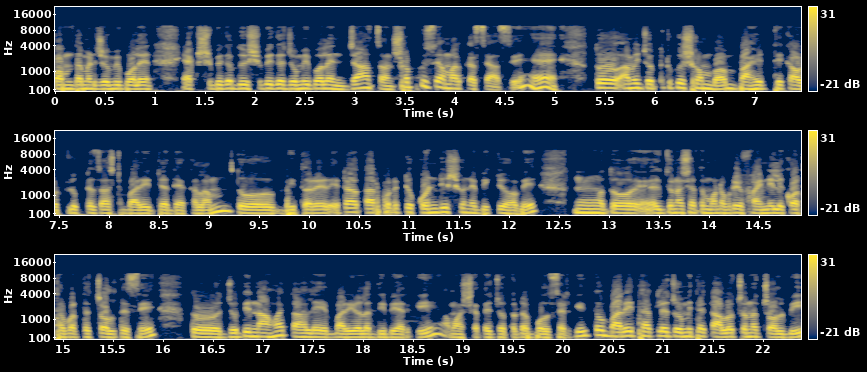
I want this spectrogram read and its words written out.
কম দামের জমি বলেন, একশো বিঘা, দুইশো বিঘা জমি বলেন, যা চান সব সবকিছু আমার কাছে আছে হ্যাঁ। তো আমি যতটুকু সম্ভব বাহির থেকে আউটলুকটা জাস্ট বাড়িটা দেখালাম। তো ভিতরের, এটা তারপর একটু কন্ডিশনে বিক্রি হবে। তো একজনের সাথে মোটামুটি ফাইনালি কথাবার্তা চলতেছে। তো যদি না হয়, তাহলে বাড়িওয়ালা দিবে আর কি, আমার সাথে যতটা বলছে আর কি। তো বাড়ি থাকলে জমি থেকে আলোচনা চলবি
